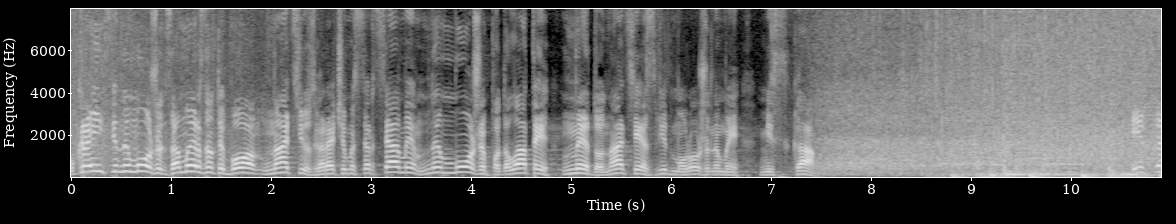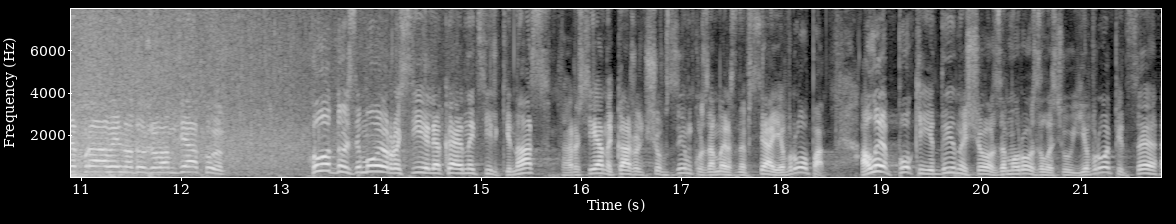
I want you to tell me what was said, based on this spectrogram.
Українці не можуть замерзнути, бо націю з гарячими серцями не може подолати недонація з відмороженими мізками. І це правильно, дуже вам дякую. Холодною зимою Росія лякає не тільки нас. Росіяни кажуть, що взимку замерзне вся Європа. Але поки єдине, що заморозилось у Європі, це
